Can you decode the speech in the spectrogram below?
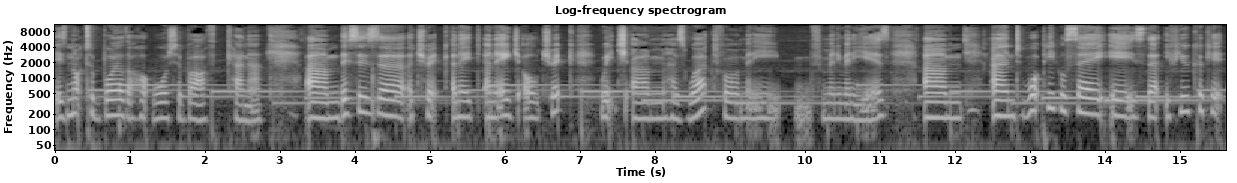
is not to boil the hot water bath canner. um, this is a, a trick an, age, an age old trick which um, has worked for many for many many years um, and what people say is that if you cook it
